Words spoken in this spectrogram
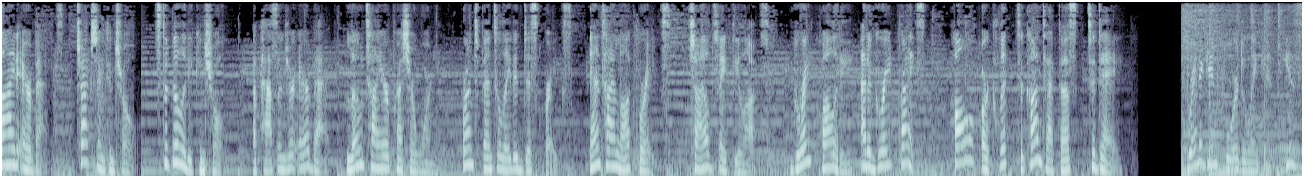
side airbags, traction control, stability control, a passenger airbag, low tire pressure warning, front ventilated disc brakes, anti-lock brakes, child safety locks. Great quality at a great price. Call or click to contact us today. Brenengen Ford Lincoln is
